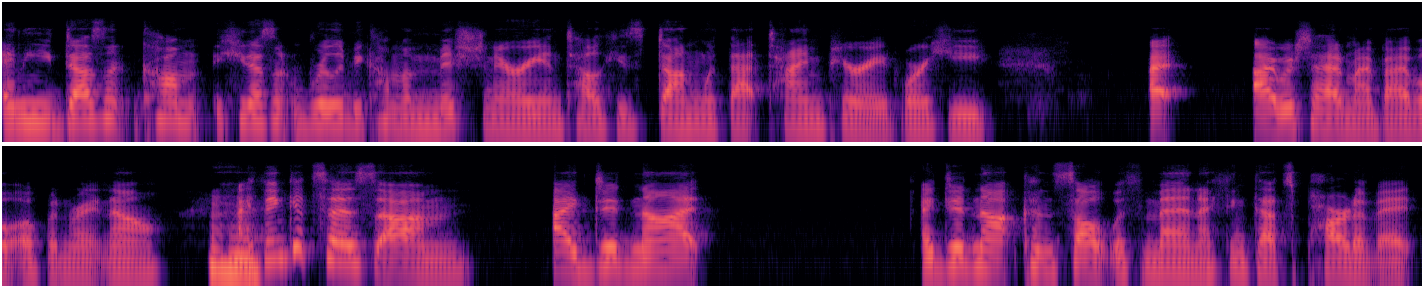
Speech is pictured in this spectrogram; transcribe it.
and he doesn't come he doesn't really become a missionary until he's done with that time period where he i wish i had my bible open right now mm-hmm. i think it says um i did not i did not consult with men i think that's part of it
